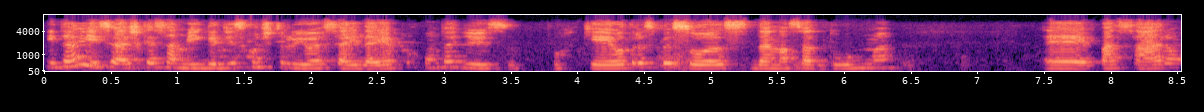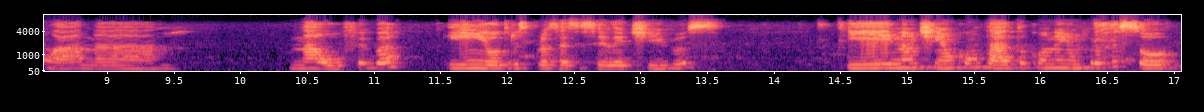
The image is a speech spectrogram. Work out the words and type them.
Então é isso, eu acho que essa amiga desconstruiu essa ideia por conta disso, porque outras pessoas da nossa turma é, passaram lá na, na UFBA e em outros processos seletivos e não tinham contato com nenhum professor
